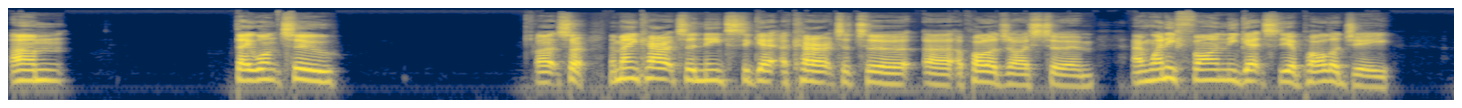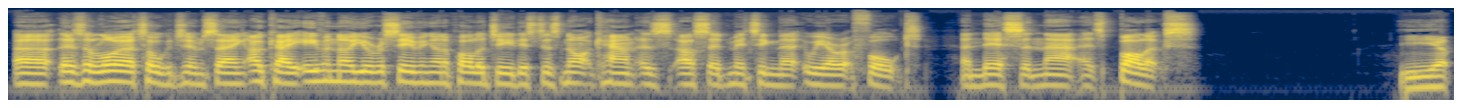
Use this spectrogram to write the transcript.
Um, they want to. Uh, sorry, the main character needs to get a character to uh, apologize to him, and when he finally gets the apology, uh, there's a lawyer talking to him saying, "Okay, even though you're receiving an apology, this does not count as us admitting that we are at fault and this and that. It's bollocks." Yep.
